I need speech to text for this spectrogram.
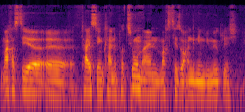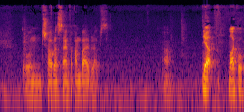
mach es dir, äh, teilst dir in kleine Portionen ein, mach es dir so angenehm wie möglich und schau, dass du einfach am Ball bleibst. Ja, ja Marco,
